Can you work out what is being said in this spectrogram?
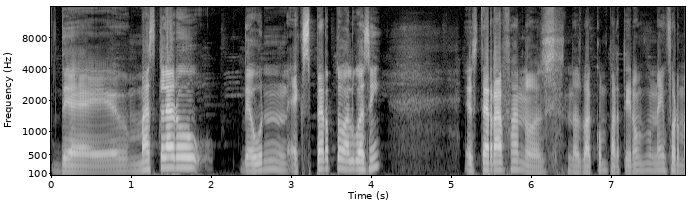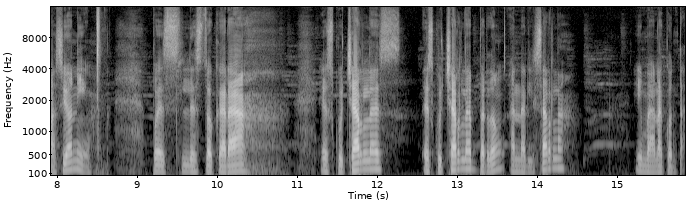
de más claro de un experto algo así. Este Rafa nos, nos va a compartir un- una información y pues les tocará escucharlas, escucharla, perdón, analizarla y me van a contar.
